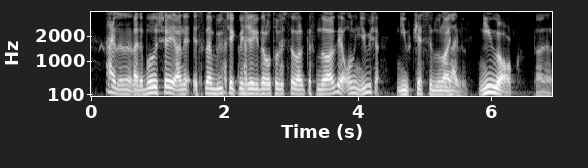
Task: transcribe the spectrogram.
Aynen öyle. Hani bu şey hani eskiden büyük çekmeceye giden otobüslerin arkasında vardı ya onun gibi bir şey. Newcastle United. United. New York. Tabii.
